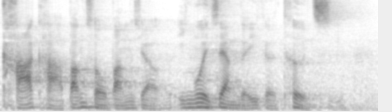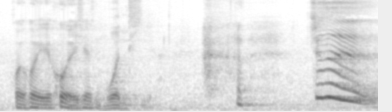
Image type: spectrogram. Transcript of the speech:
卡卡、绑手绑脚，因为这样的一个特质，会会会有一些什么问题、就是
